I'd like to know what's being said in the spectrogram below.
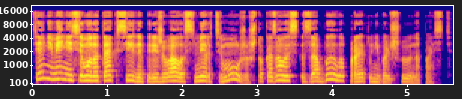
Тем не менее, Симона так сильно переживала смерть мужа, что, казалось, забыла про эту небольшую напасть.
